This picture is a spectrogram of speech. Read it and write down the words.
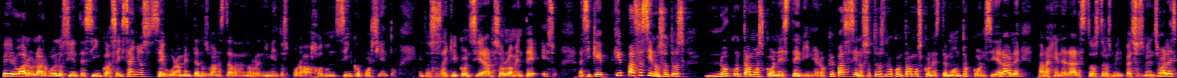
pero a lo largo de los siguientes 5 a 6 años seguramente nos van a estar dando rendimientos por abajo de un 5%. Entonces hay que considerar solamente eso. Así que, ¿qué pasa si nosotros no contamos con este dinero? ¿Qué pasa si nosotros no contamos con este monto considerable para generar estos 3 mil pesos mensuales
